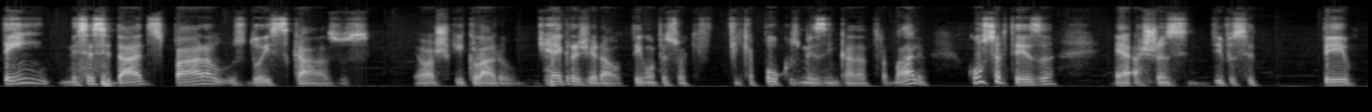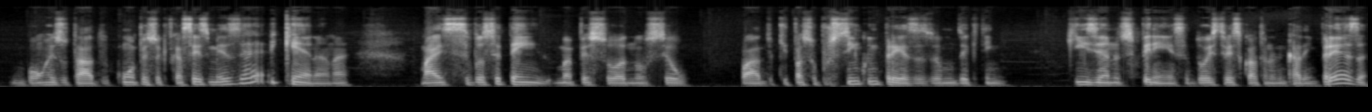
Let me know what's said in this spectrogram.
tem necessidades para os dois casos. Eu acho que, claro, de regra geral, tem uma pessoa que fica poucos meses em cada trabalho, com certeza é, a chance de você ter um bom resultado com uma pessoa que fica seis meses é pequena, né? Mas se você tem uma pessoa no seu quadro que passou por cinco empresas, vamos dizer que tem 15 anos de experiência, 2, 3, 4 anos em cada empresa,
